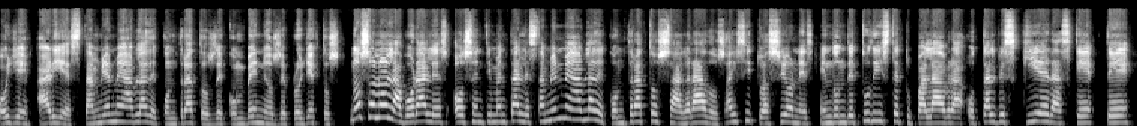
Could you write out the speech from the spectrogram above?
Oye, Aries, también me habla de contratos, de convenios, de proyectos, no solo laborales o sentimentales, también me habla de contratos sagrados. Hay situaciones en donde tú diste tu palabra o tal vez quieras que te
